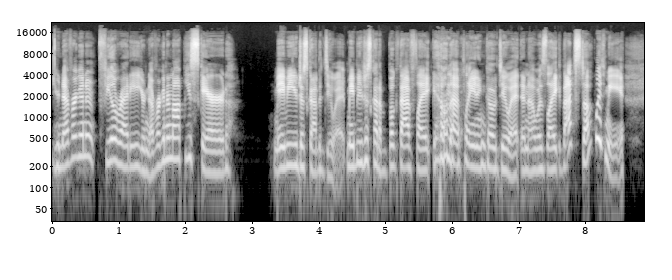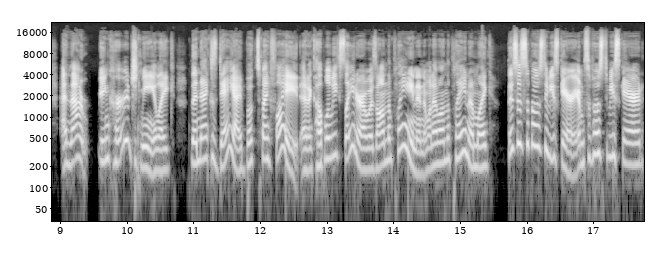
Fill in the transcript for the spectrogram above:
You're never going to feel ready. You're never going to not be scared. Maybe you just got to do it. Maybe you just got to book that flight, get on that plane, and go do it. And I was like, that stuck with me. And that encouraged me. Like the next day, I booked my flight. And a couple of weeks later, I was on the plane. And when I'm on the plane, I'm like, this is supposed to be scary. I'm supposed to be scared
